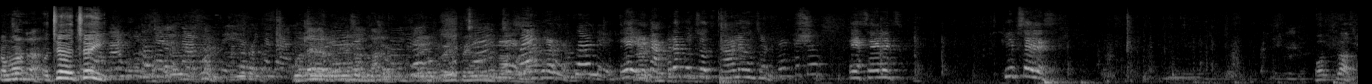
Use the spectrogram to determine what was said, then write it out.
కమాన్ వచ్చాయి వచ్చాయి ఏ ఇంకా అక్కడే కూర్చో ఖాళీ ఉంచండి ఏ silence keep silence fourth class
